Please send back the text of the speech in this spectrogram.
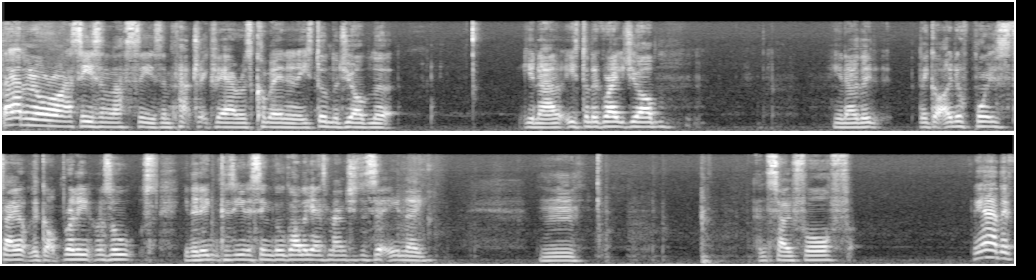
they had an alright season last season. Patrick Vieira's come in and he's done the job that, you know, he's done a great job. You know, they they got enough points to stay up. They got brilliant results. They didn't concede a single goal against Manchester City. They, mm, and so forth yeah, they've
